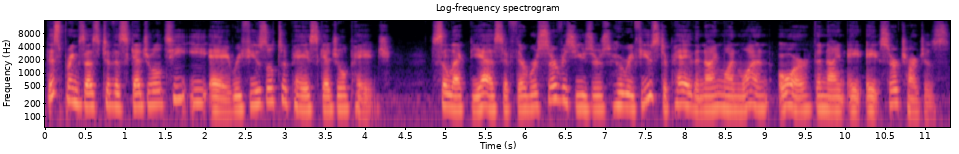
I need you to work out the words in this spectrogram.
This brings us to the Schedule TEA Refusal to Pay Schedule page. Select Yes if there were service users who refused to pay the 911 or the 988 surcharges.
